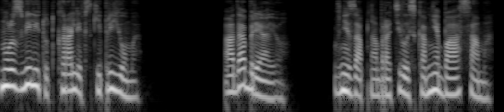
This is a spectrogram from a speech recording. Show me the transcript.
Ну, развели тут королевские приемы. «Одобряю», — внезапно обратилась ко мне Баасама.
